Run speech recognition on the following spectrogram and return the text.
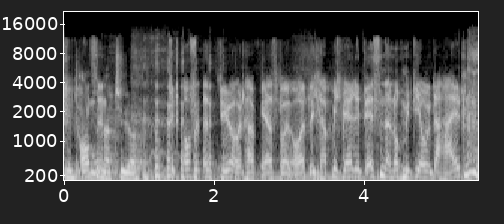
Mit offener Tür. mit offener Tür und habe erstmal ordentlich, habe mich währenddessen dann noch mit ihr unterhalten.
